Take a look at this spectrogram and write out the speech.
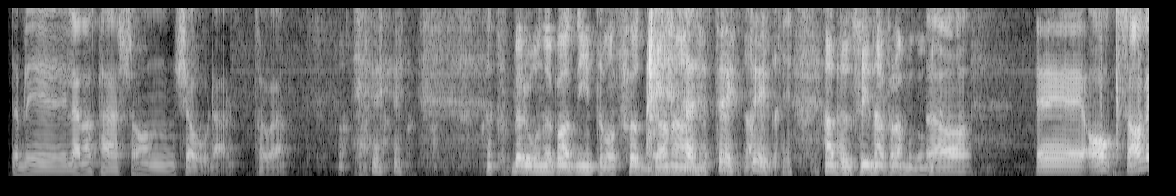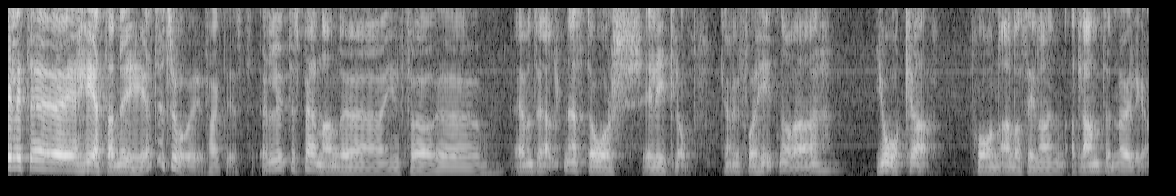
Det blir Lennart Persson show där, tror jag. Beroende på att ni inte var födda när han Typ, typ. hade sina framgångar. Ja. Eh, och så har vi lite heta nyheter tror vi faktiskt. Eller lite spännande inför eh, eventuellt nästa års Elitlopp. Kan vi få hit några jokrar från andra sidan Atlanten möjligen?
